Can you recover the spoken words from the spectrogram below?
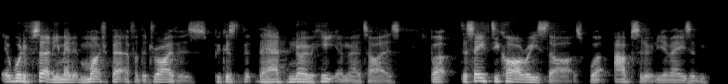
it would have certainly made it much better for the drivers because th- they had no heat in their tyres. But the safety car restarts were absolutely amazing.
